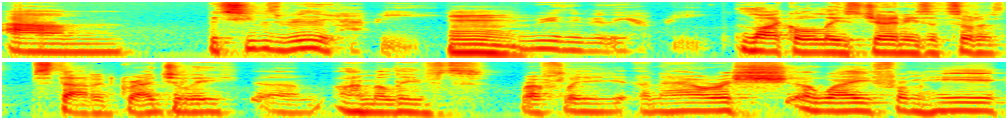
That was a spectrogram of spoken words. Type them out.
Um, but she was really happy, really, really happy. like all these journeys, it sort of started gradually. Um, Oma lived roughly an hourish away from here,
